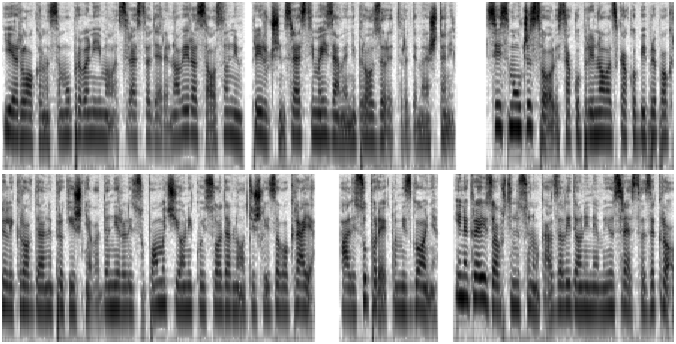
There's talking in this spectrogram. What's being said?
jer lokalna samuprava nije imala sredstva da je renovira sa osnovnim priručnim sredstvima i zameni prozore, tvrde meštani. Svi smo učestvovali, sakupili novac kako bi prepokrili krov da ne prokišnjava. Donirali su pomoć i oni koji su odavno otišli iz ovog kraja, ali su poreklom iz Gonja. I na kraju iz opštine su nam kazali da oni nemaju sredstva za krov.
